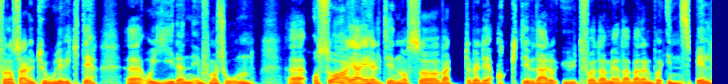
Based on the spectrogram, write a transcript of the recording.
for oss er det utrolig viktig uh, å gi den informasjonen. og så har jeg hele tiden også vært veldig aktiv der og utfordra medarbeideren på innspill.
